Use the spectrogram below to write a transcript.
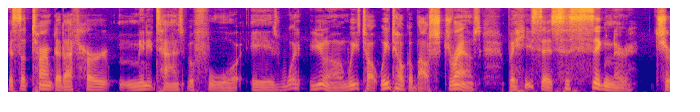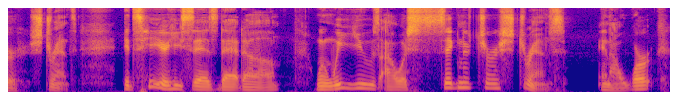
It's a term that I've heard many times before. Is what you know we talk we talk about strengths, but he says signature strength. It's here he says that uh, when we use our signature strengths in our work,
